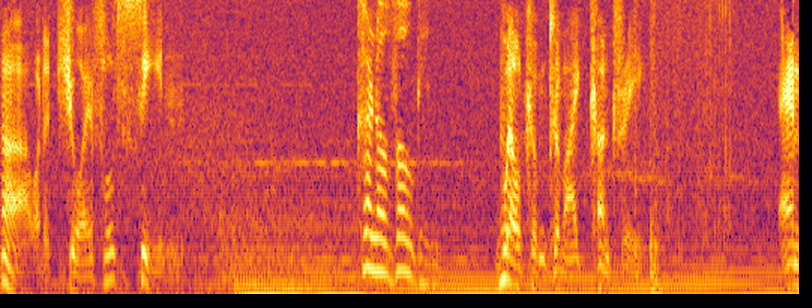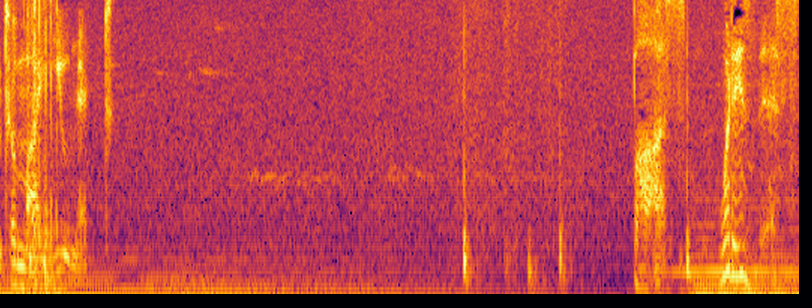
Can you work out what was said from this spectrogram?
Ah, what a joyful scene. Colonel Volgin. Welcome to my country. And to my unit. Boss, what is this?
